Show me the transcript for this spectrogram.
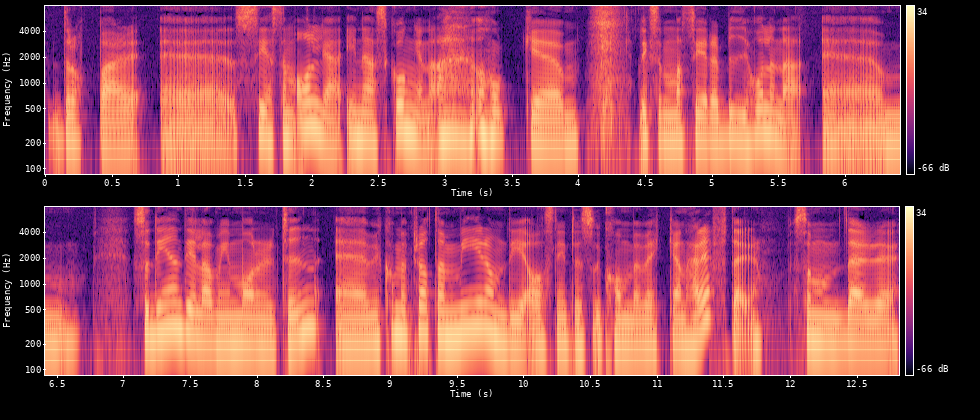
droppar eh, sesamolja i näsgångarna och eh, liksom masserar bihålorna. Ehm, så det är en del av min morgonrutin. Eh, vi kommer prata mer om det avsnittet som kommer veckan härefter. Som där,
